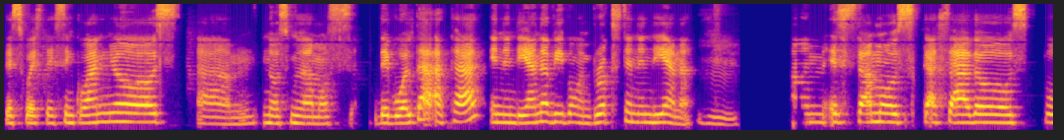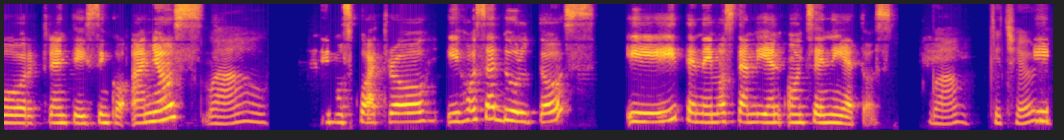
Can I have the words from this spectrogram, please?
Después de cinco años, um, nos mudamos de vuelta acá en Indiana. Vivo en Brookston, Indiana. Um, estamos casados por 35 años. Wow. Tenemos cuatro hijos adultos y tenemos también 11 nietos. Wow, qué chévere.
